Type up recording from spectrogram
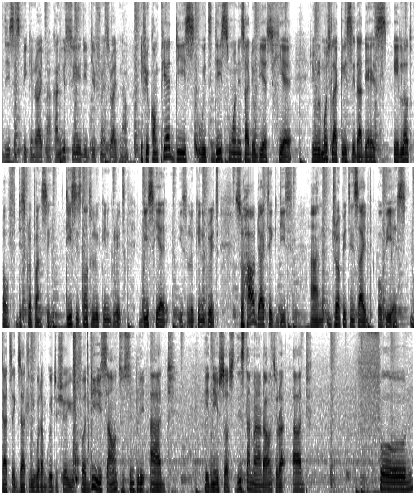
this is speaking right now. Can you see the difference right now? If you compare this with this one inside OBS here, you will most likely see that there is a lot of discrepancy. This is not looking great. This here is looking great. So how do I take this and drop it inside OBS? That's exactly what I'm going to show you. For this, I want to simply add a new source. This time around, I want to add phone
